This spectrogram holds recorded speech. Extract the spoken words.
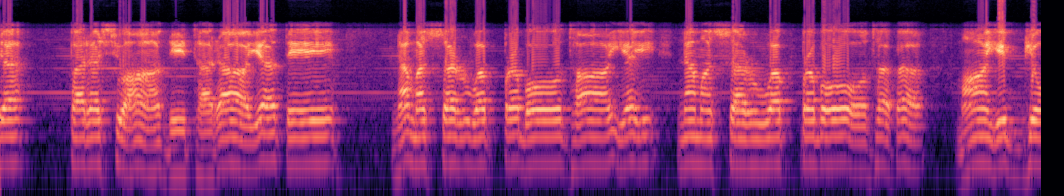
च परश्वादिधराय ते नमः सर्वप्रबोधायै नमः सर्वप्रबोधक मायिभ्यो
